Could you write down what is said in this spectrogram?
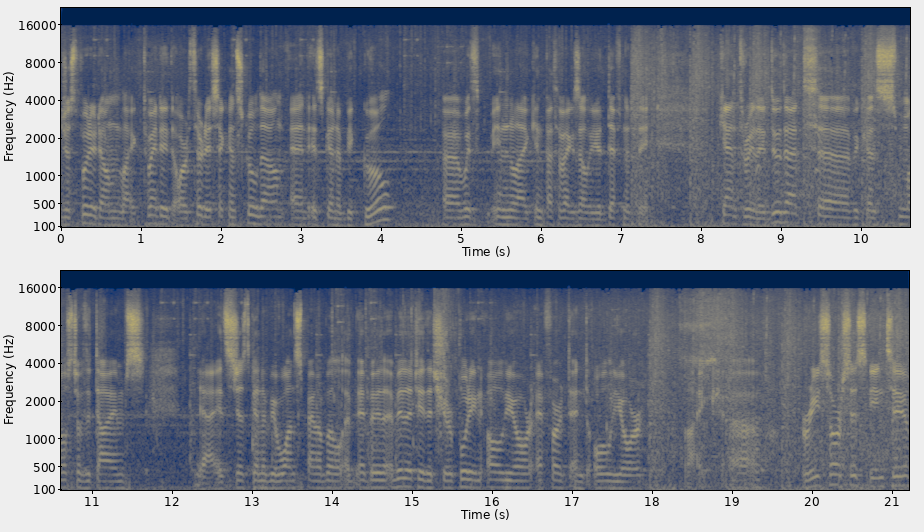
Just put it on like 20 or 30 seconds cooldown and it's gonna be cool. Uh, with in like in Path of Exile you definitely can't really do that uh, because most of the times yeah it's just gonna be one spammable ab ability that you're putting all your effort and all your like uh, resources into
